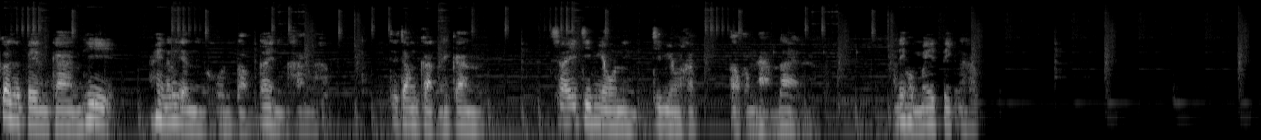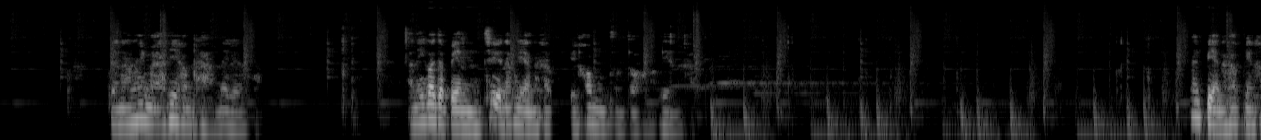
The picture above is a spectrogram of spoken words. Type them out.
ก็จะเป็นการที่ให้นักเรียนหนึ่งคนตอบได้หนึ่งครั้งนะครับ จะจำกัดในการใช้ Gmail หนึ่ง Gmail ครับ ตอบคำถามได้นะอันนี้ผมไม่ติ๊กนะครับจากนั้นให้มาที่คำถามได้เลยนะครับอันนี้ก็จะเป็นชื่อนักเรียนนะครับ เป็นข้อมูลส่วนตัวของนักเรียนนะครับให้เปลี่ยนนะครับ เป็นค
